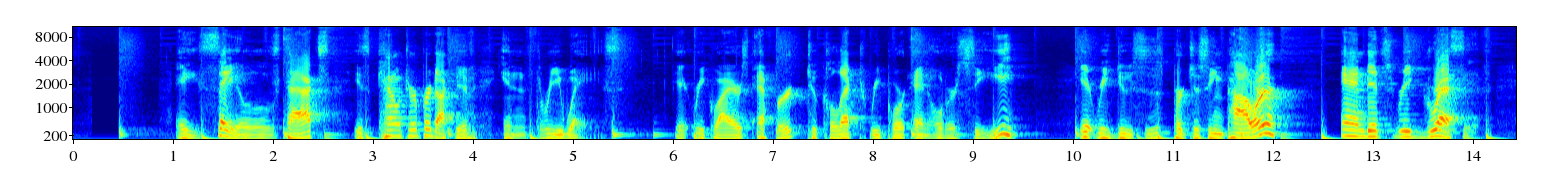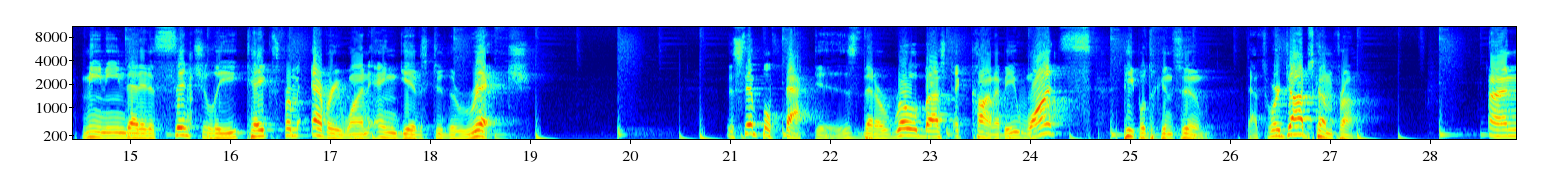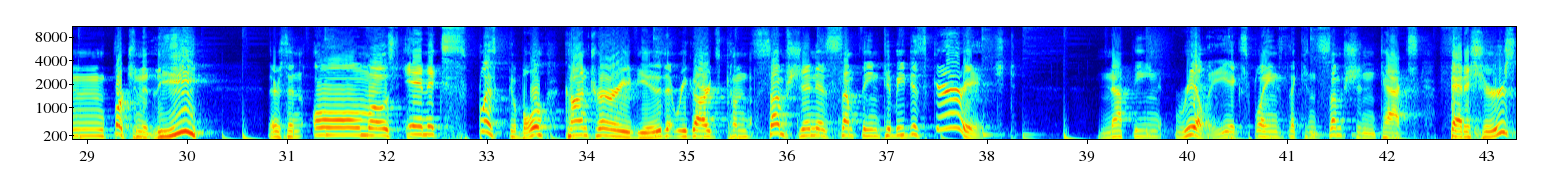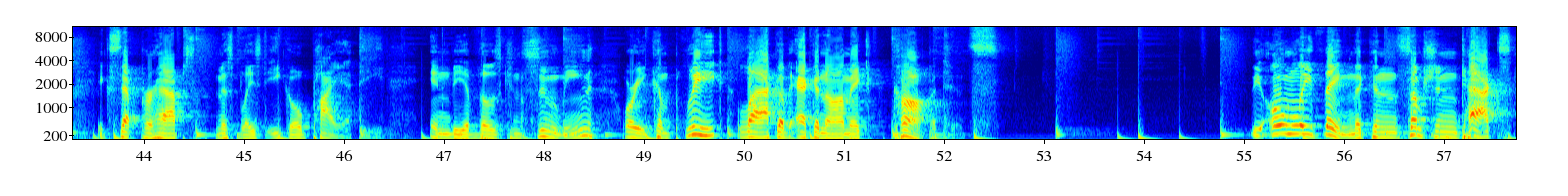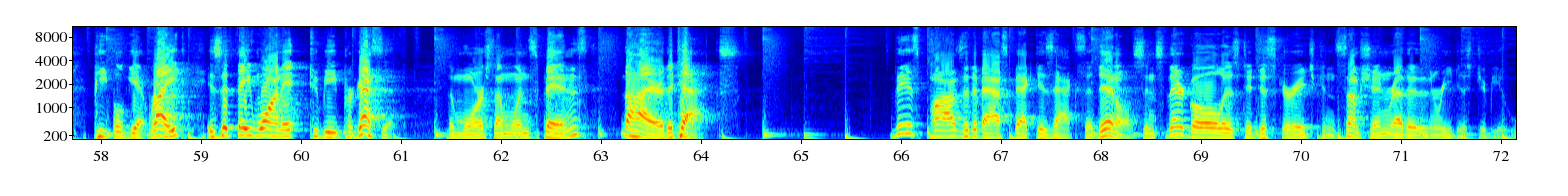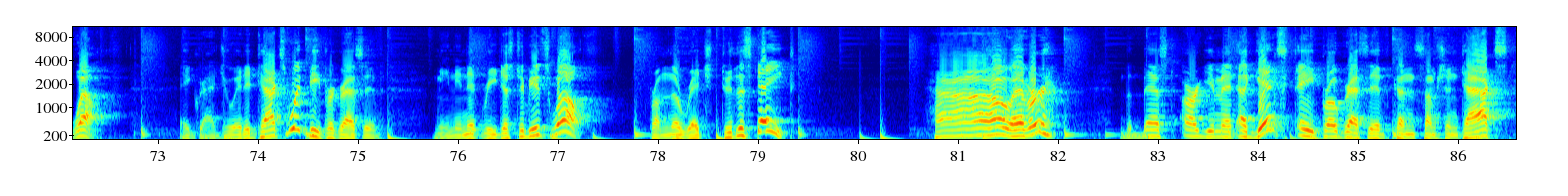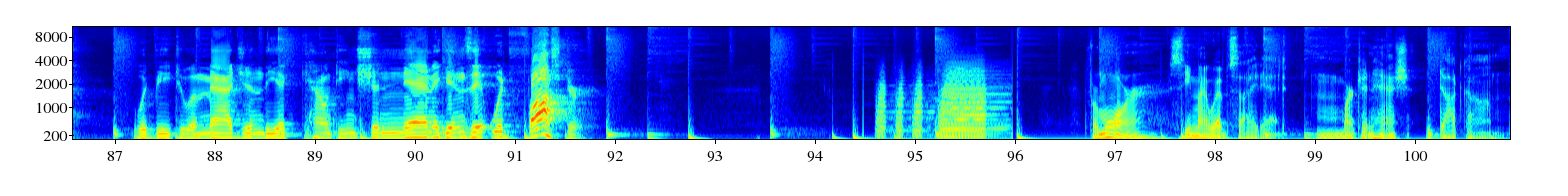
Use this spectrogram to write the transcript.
A sales tax is counterproductive in three ways. It requires effort to collect, report, and oversee. It reduces purchasing power. And it's regressive meaning that it essentially takes from everyone and gives to the rich. The simple fact is that a robust economy wants people to consume. That's where jobs come from. Unfortunately, there's an almost inexplicable contrary view that regards consumption as something to be discouraged. Nothing really explains the consumption tax fetishers, except perhaps misplaced eco piety, envy of those consuming, or a complete lack of economic competence. The only thing the consumption tax people get right is that they want it to be progressive. The more someone spends, the higher the tax. This positive aspect is accidental, since their goal is to discourage consumption rather than redistribute wealth. A graduated tax would be progressive, meaning it redistributes wealth from the rich to the state. However, the best argument against a progressive consumption tax would be to imagine the accounting shenanigans it would foster. For more, see my website at martinhash.com.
